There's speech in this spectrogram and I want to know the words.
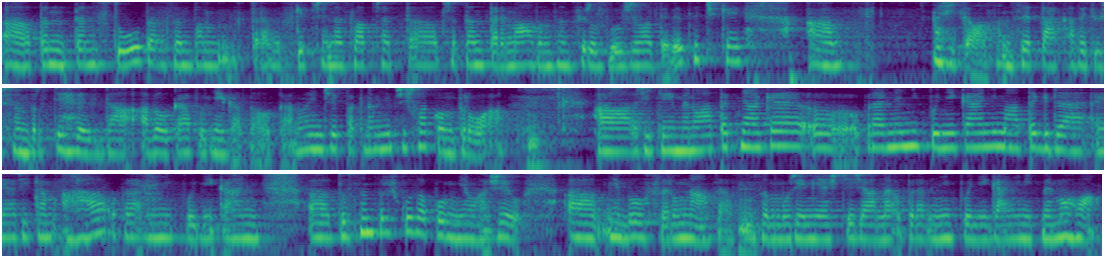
A ten, ten stůl, ten jsem tam teda vždycky přinesla před, před ten termál, tam jsem si rozložila ty věcičky a a říkala jsem si tak a teď už jsem prostě hvězda a velká podnikatelka. No jenže pak na mě přišla kontrola a říkají mi, no a tak nějaké uh, oprávnění k podnikání máte kde? A já říkám, aha, oprávnění k podnikání. Uh, to jsem trošku zapomněla, že jo. Uh, mě bylo 17, já jsem samozřejmě ještě žádné oprávnění k podnikání mít nemohla.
